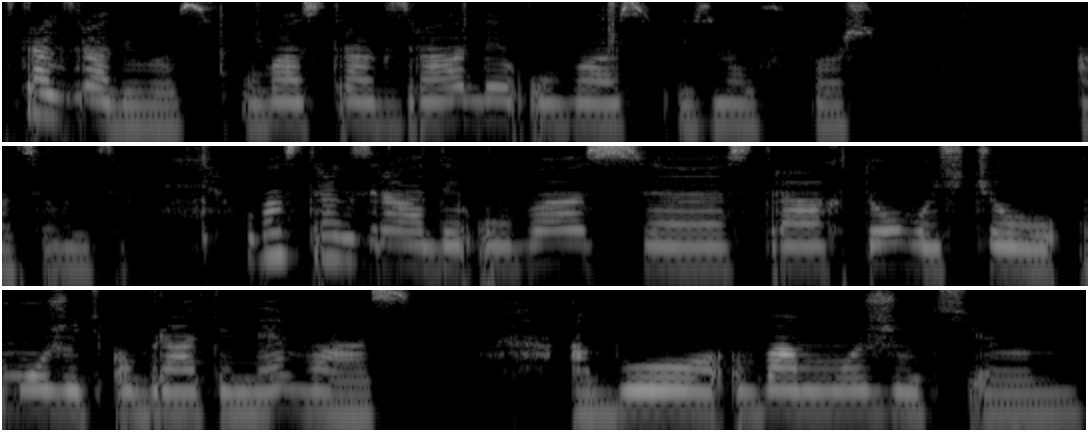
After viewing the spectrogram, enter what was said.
Страх зради у вас. У вас страх зради, у вас і знов паш. А, це лицар. У вас страх зради, у вас е, страх того, що можуть обрати не вас, або вам можуть. ем,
